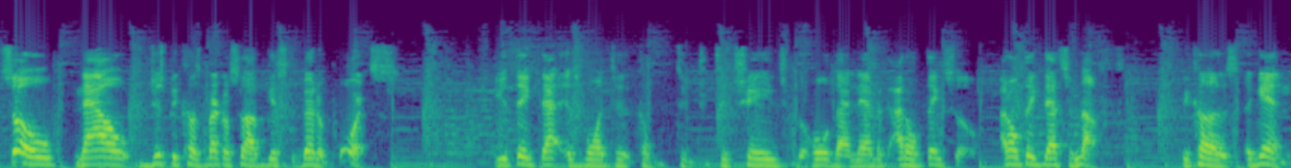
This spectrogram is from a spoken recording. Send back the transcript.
So now, just because Microsoft gets the better ports, you think that is going to, to to change the whole dynamic? I don't think so. I don't think that's enough because again,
